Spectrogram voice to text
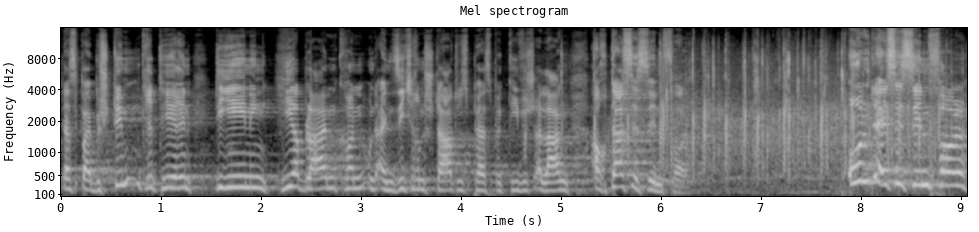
dass bei bestimmten Kriterien diejenigen hier bleiben können und einen sicheren Status perspektivisch erlangen. Auch das ist sinnvoll. Und es ist sinnvoll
